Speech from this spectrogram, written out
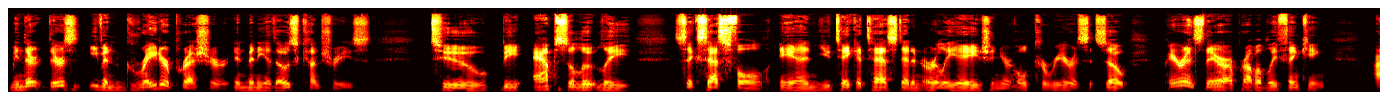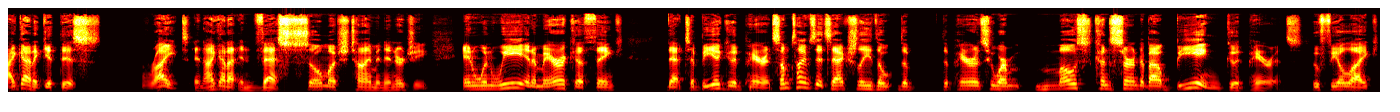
I mean, there there's even greater pressure in many of those countries to be absolutely successful, and you take a test at an early age, and your whole career is so. Parents there are probably thinking, "I got to get this right, and I got to invest so much time and energy." And when we in America think that to be a good parent, sometimes it's actually the the the parents who are most concerned about being good parents, who feel like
